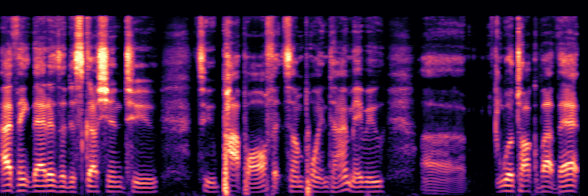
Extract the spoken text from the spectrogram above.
I think that is a discussion to to pop off at some point in time. Maybe uh, we'll talk about that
